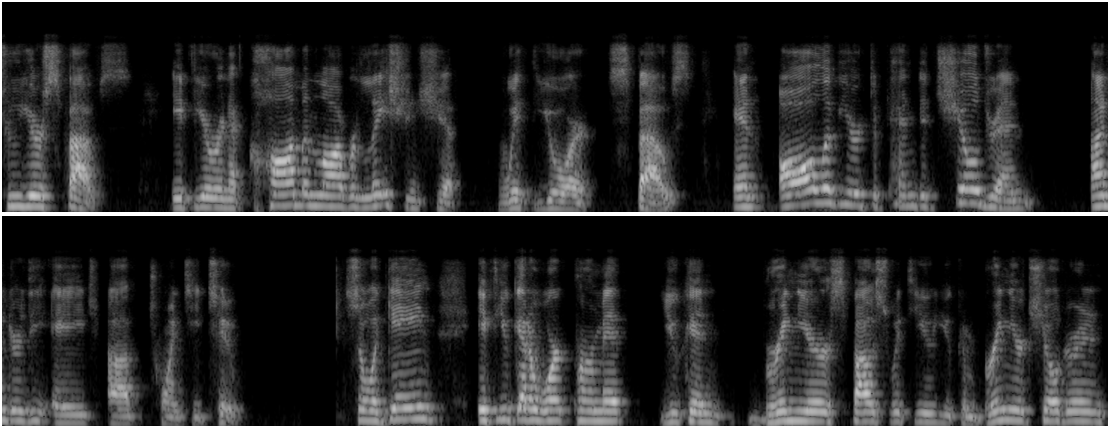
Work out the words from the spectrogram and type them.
to your spouse, if you're in a common law relationship with your spouse, and all of your dependent children under the age of 22. So again, if you get a work permit, you can bring your spouse with you, you can bring your children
